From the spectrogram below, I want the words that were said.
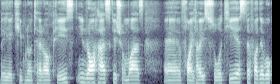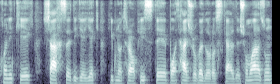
به یک هیپنوتراپیست این راه هست که شما از فایل های صوتی استفاده بکنید که یک شخص دیگه یک هیپنوتراپیست با تجربه درست کرده. شما از اون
